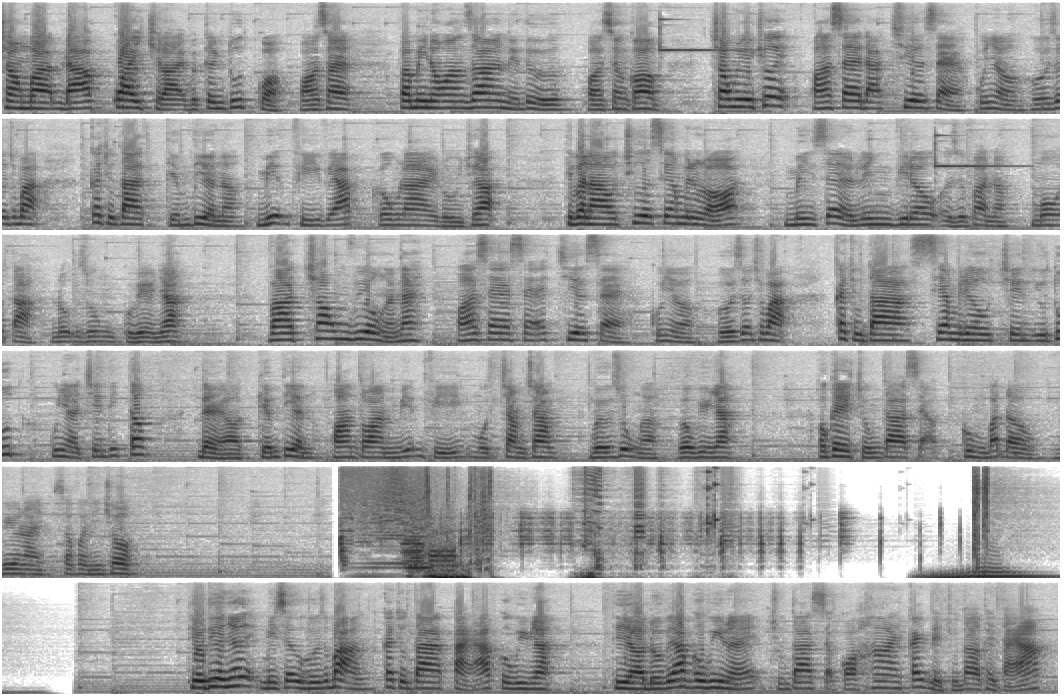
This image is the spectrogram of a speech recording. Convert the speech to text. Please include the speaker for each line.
Speaker 1: Chào bạn đã quay trở lại với kênh tút của Hoàng Xe. Và mình là Hoàng Gia đến từ Hoàng Xe.com Trong video trước, Hoàng Xe đã chia sẻ cũng như hướng dẫn cho bạn cách chúng ta kiếm tiền à, miễn phí với app GoLive rồi chưa ạ? Thì bạn nào chưa xem video đó, mình sẽ để link video ở dưới phần à, mô tả nội dung của video nha. Và trong video ngày hôm nay, Hoàng Xe sẽ chia sẻ cũng như hướng dẫn cho bạn cách chúng ta xem video trên YouTube cũng như là trên TikTok để à, kiếm tiền hoàn toàn miễn phí 100% với ứng dụng GoView nha. Ok, chúng ta sẽ cùng bắt đầu video này sau phần intro. Thì đầu tiên nhất mình sẽ hướng dẫn bạn cách chúng ta tải app GoView nha. Thì ờ, đối với app GoView này chúng ta sẽ có hai cách để chúng ta có thể tải app.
